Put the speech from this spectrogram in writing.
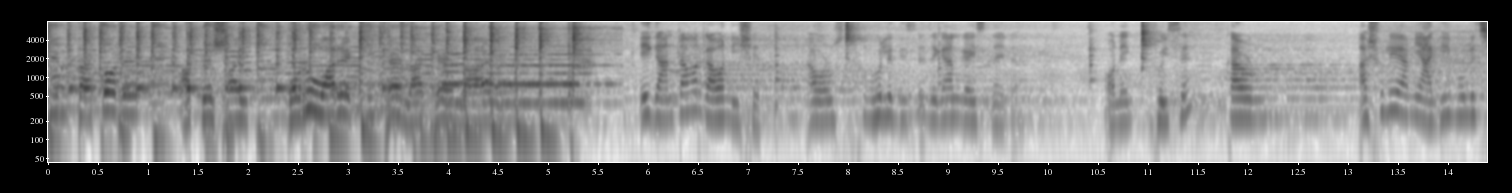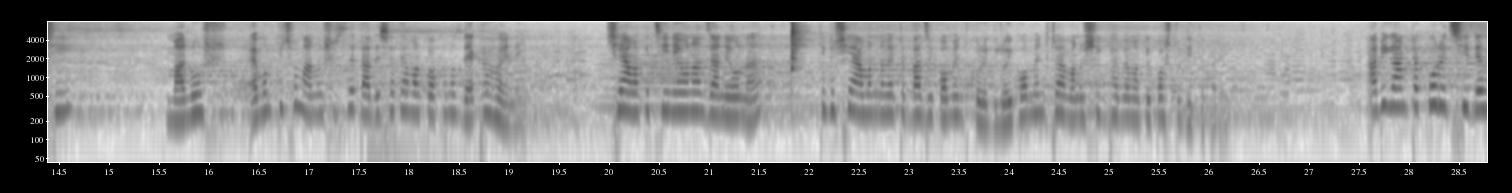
চিন্তা করে আপে সাই পড়ুয়ারে কি খেলা খেলায়। এই গানটা আমার গাওয়া নিষেধ। আমার বলে দিছে যে গান গাইস না এটা। অনেক হয়েছে কারণ আসলে আমি আগেই বলেছি, মানুষ, এমন কিছু মানুষ আছে তাদের সাথে আমার কখনো দেখা হয় নাই। সে আমাকে চিনেও না, জানেও না, কিন্তু সে আমার নামে একটা বাজে কমেন্ট করে দিল। ওই কমেন্টটা মানসিকভাবে আমাকে কষ্ট দিতে পারে। আমি গানটা করেছি, দেহ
